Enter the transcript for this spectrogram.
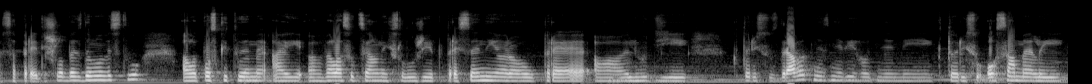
sa predišlo bezdomovectvu, ale poskytujeme aj e, veľa sociálnych služieb pre seniorov, pre ľudí, ktorí sú zdravotne znevýhodnení, ktorí sú osamelí.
